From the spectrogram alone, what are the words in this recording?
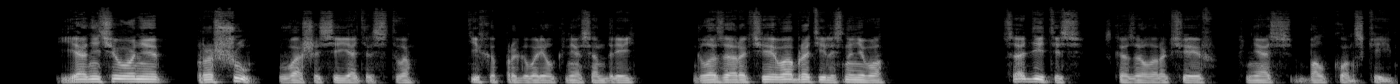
— Я ничего не прошу, ваше сиятельство, — тихо проговорил князь Андрей. Глаза Аракчеева обратились на него. — Садитесь, сказал Аракчеев, князь Балконский.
